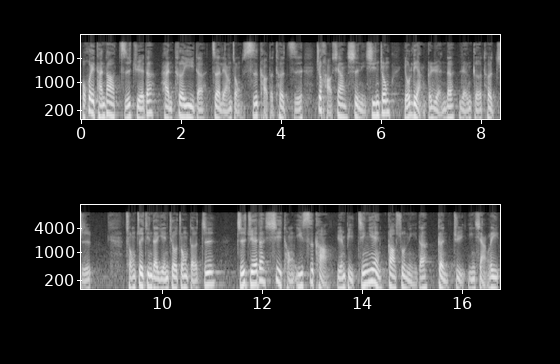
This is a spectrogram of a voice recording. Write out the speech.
我会谈到直觉的和特意的这两种思考的特质，就好像是你心中有两个人的人格特质。从最近的研究中得知，直觉的系统一思考远比经验告诉你的更具影响力。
